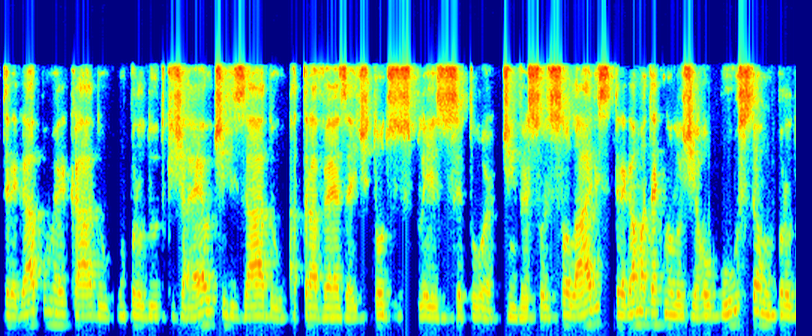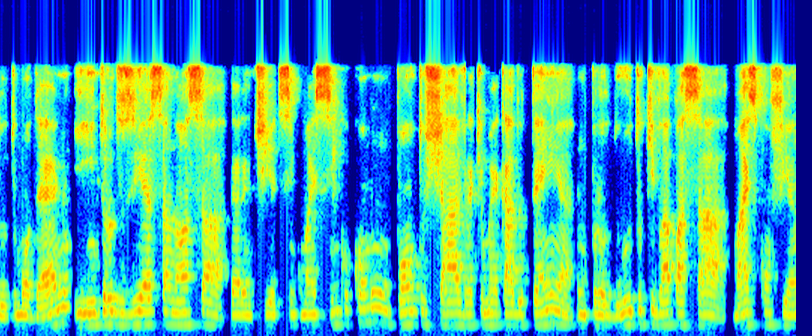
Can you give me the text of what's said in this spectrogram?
entregar para o mercado um produto que já é utilizado através aí de todos os players do setor de inversores solares, entregar uma tecnologia robusta, um produto moderno e introduzir essa nossa garantia de 5 mais 5 como um ponto-chave para que o mercado tenha um produto que vá passar mais confiança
